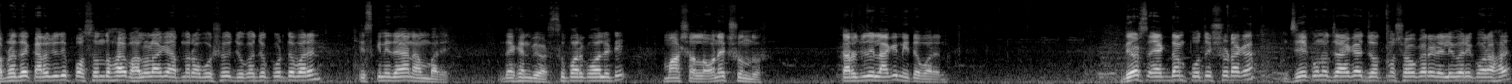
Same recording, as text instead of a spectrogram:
আপনাদের কারও যদি পছন্দ হয়, ভালো লাগে, আপনারা অবশ্যই যোগাযোগ করতে পারেন। স্ক্রিনে দেওয়া নাম্বারে দেখেন বিয়ার সুপার কোয়ালিটি মার্শাল্লাহ অনেক সুন্দর। কারও যদি লাগে, নিতে পারেন। বিয়ার্স একদম পঁচিশশো টাকা। যে কোনো জায়গায় যত্ন সহকারে ডেলিভারি করা হয়।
